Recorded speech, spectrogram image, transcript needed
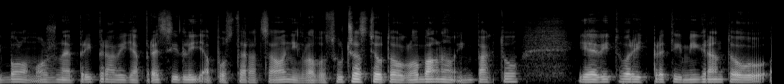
ich bolo možné pripraviť a presídliť a postarať sa o nich, lebo súčasťou toho globálneho impaktu je vytvoriť pre tých migrantov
